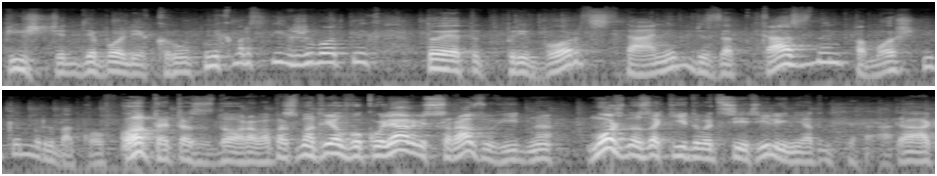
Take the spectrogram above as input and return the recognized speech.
пища для более крупных морских животных, то этот прибор станет безотказным помощником рыбаков. Вот это здорово! Посмотрел в окуляр и сразу видно, можно закидывать сеть или нет. Так,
